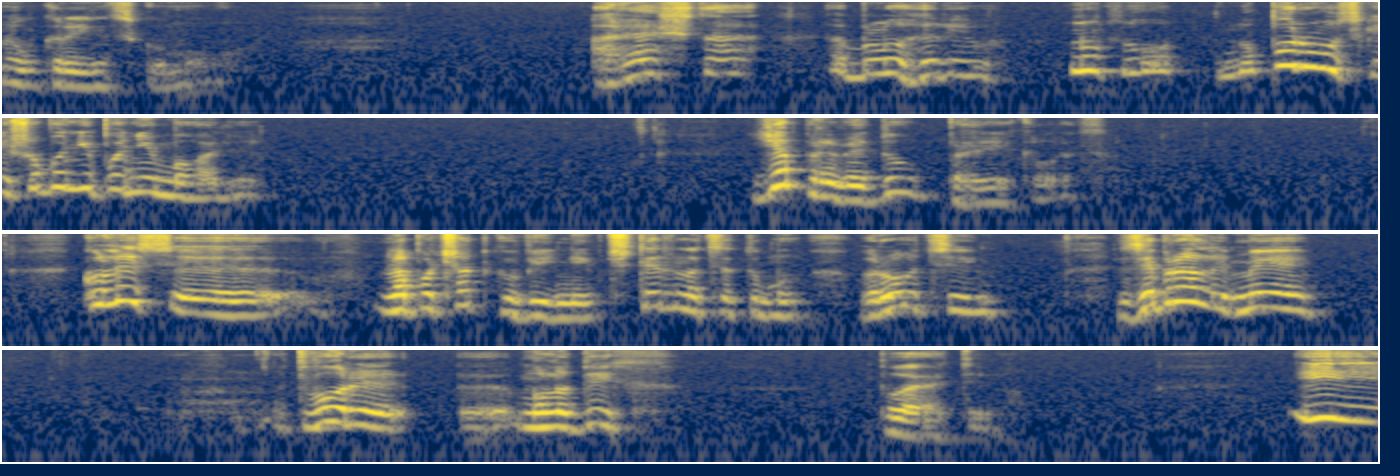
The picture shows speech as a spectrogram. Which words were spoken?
на українську мову. А решта блогерів, ну, ну, ну по-русски, щоб вони понімали. Я приведу приклад. Колись е, на початку війни, в 2014 році, зібрали ми твори е, молодих поетів. І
